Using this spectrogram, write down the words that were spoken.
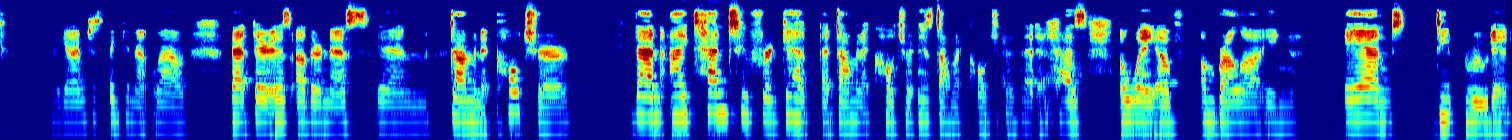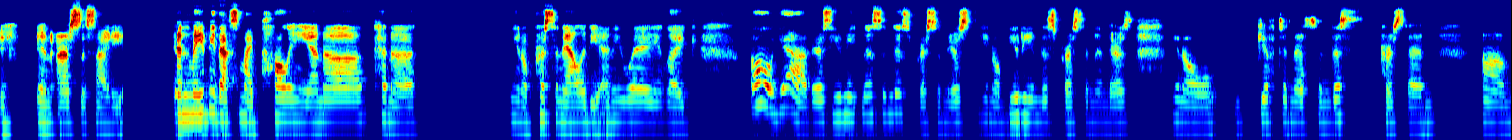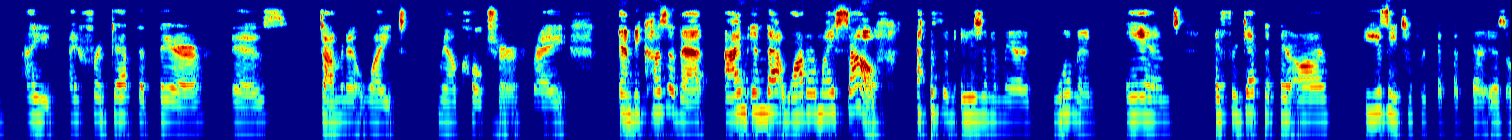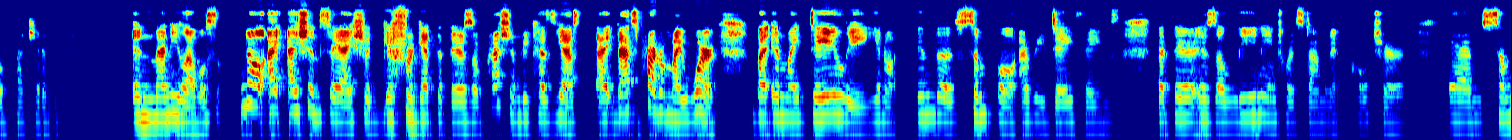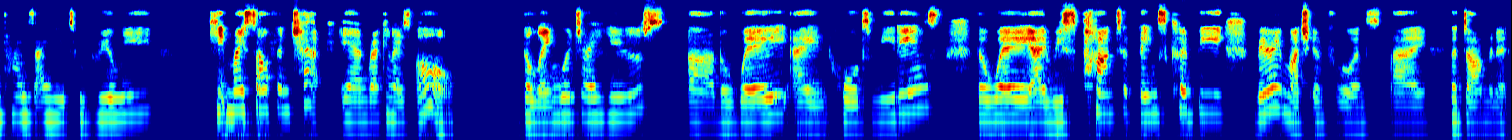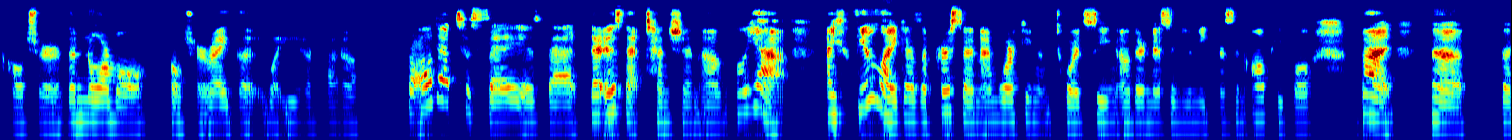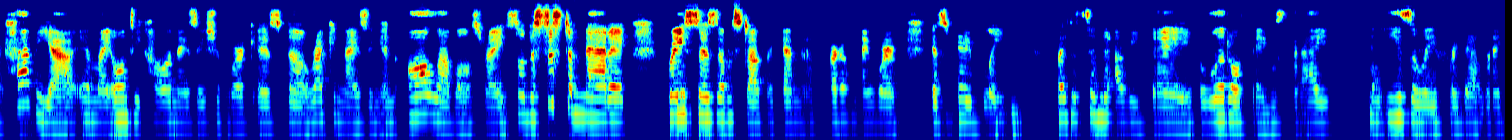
again, I'm just thinking out loud, that there is otherness in dominant culture, then I tend to forget that dominant culture is dominant culture, that it has a way of umbrellaing and deep rooted in our society. And maybe that's my Pollyanna kind of, you know, personality anyway. Like, oh yeah, there's uniqueness in this person, there's, you know, beauty in this person, and there's, you know, giftedness in this person um, I I forget that there is dominant white male culture, right? And because of that, I'm in that water myself as an Asian American woman, and I forget that there are easy to forget that there is oppression in many levels. No, I, I shouldn't say I should get, forget that there's oppression because yes, I, that's part of my work. But in my daily, you know, in the simple everyday things, that there is a leaning towards dominant culture and sometimes I need to really keep myself in check and recognize, oh, the language I use, uh, the way I hold meetings, the way I respond to things could be very much influenced by the dominant culture, the normal culture, right? The what you had brought up. So all that to say is that there is that tension of, oh yeah, I feel like as a person, I'm working towards seeing otherness and uniqueness in all people, but the the caveat in my own decolonization work is the recognizing in all levels, right? So the systematic racism stuff, again, part of my work is very blatant, but it's in the everyday, the little things that I can easily forget, like,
